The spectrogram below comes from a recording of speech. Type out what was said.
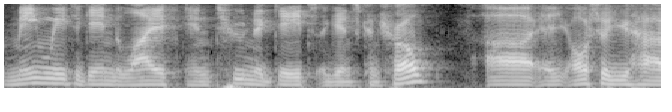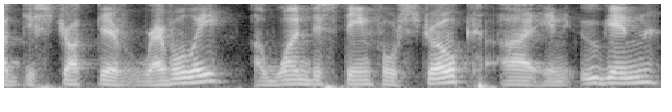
mainly to gain the life, and two negates against control. Uh, and also you have Destructive Revelry, uh, one Disdainful Stroke, uh, an Ugin,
